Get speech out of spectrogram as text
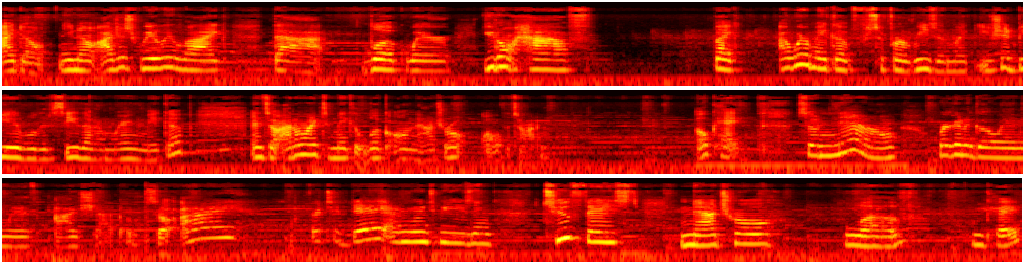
I don't, you know, I just really like that look where you don't have, like, I wear makeup for a reason. Like, you should be able to see that I'm wearing makeup. And so I don't like to make it look all natural all the time. Okay, so now we're gonna go in with eyeshadow. So I, for today, I'm going to be using Too Faced Natural Love, okay?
